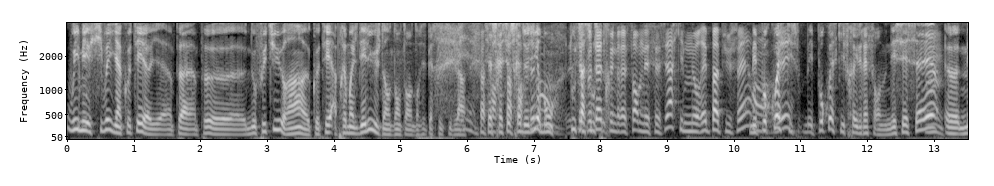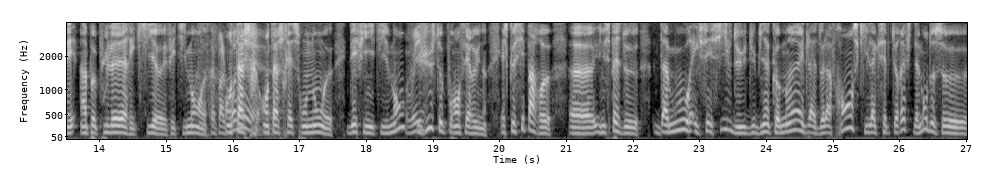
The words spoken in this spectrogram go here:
Oui, mais si vous voulez, il y a un côté euh, un peu, un peu euh, nos futurs, hein, côté après moi le déluge dans, dans, dans, cette perspective-là. Pas Ça serait, ce serait de dire, bon, toute c'est façon, peut-être une réforme nécessaire qu'il n'aurait pas pu faire. Mais pourquoi, est-ce qu'il, mais pourquoi est-ce qu'il ferait une réforme nécessaire, Mm. euh, mais impopulaire et qui, euh, effectivement, entacherait, son nom euh, définitivement, Oui. juste pour en faire une? Est-ce que c'est par euh, euh, une espèce de, d'amour excessif du, du bien commun et de la, de la France qu'il accepterait finalement de se,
